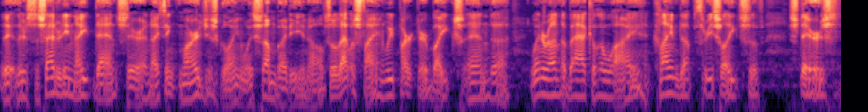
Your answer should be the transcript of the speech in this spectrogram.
there's the Saturday night dance there, and I think Marge is going with somebody, you know. So that was fine. We parked our bikes and uh, went around the back of the Y, climbed up three flights of stairs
